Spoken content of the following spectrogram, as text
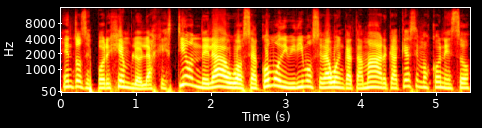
Entonces, por ejemplo, la gestión del agua, o sea, cómo dividimos el agua en Catamarca, qué hacemos con eso,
